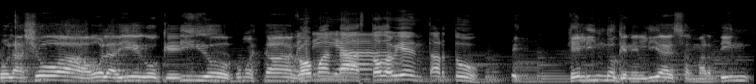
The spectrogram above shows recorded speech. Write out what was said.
Hola Joa, hola Diego, querido, ¿cómo están? Buen ¿Cómo día. andás? ¿Todo bien, Tartu? Qué lindo que en el día de San Martín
